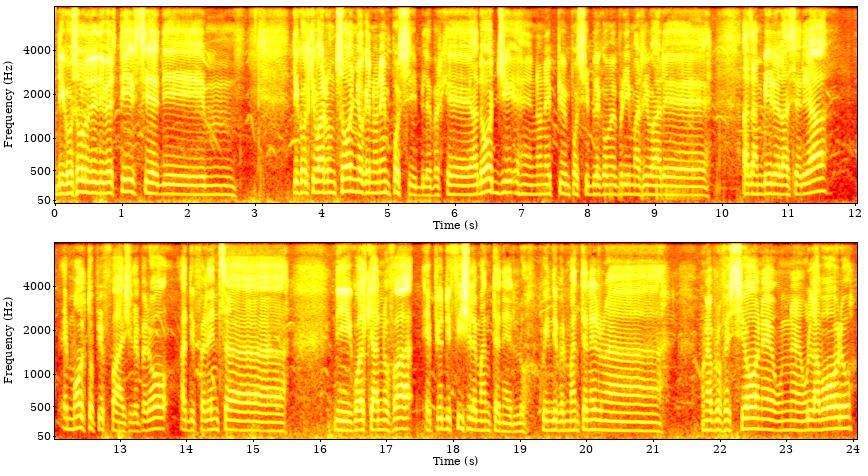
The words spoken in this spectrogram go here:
dico solo di divertirsi e di di coltivare un sogno che non è impossibile perché ad oggi eh, non è più impossibile come prima arrivare ad ambire la Serie A, è molto più facile però a differenza di qualche anno fa è più difficile mantenerlo, quindi per mantenere una, una professione, un, un lavoro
